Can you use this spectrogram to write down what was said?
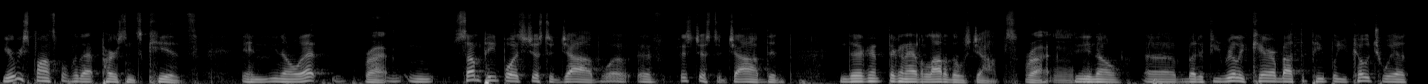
You're responsible for that person's kids, and you know that Right. mm, some people it's just a job. Well, if it's just a job, then they're gonna, they're going to have a lot of those jobs Right. you know. Uh, but if you really care about the people you coach with,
